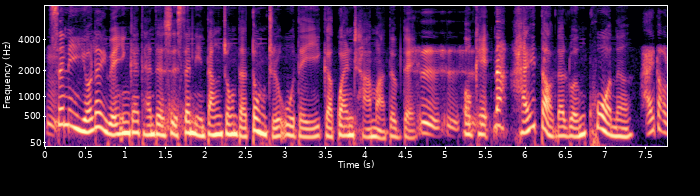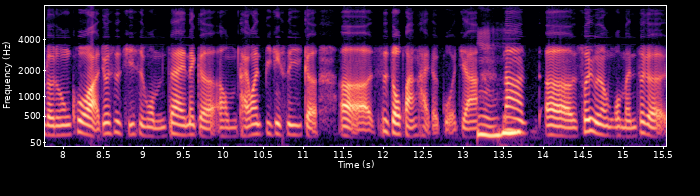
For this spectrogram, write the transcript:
嗯森林游乐园应该谈的是森林当中的动植物的一个观察嘛，对不对是是是。？OK，那海岛的轮廓呢？海岛的轮廓啊，就是其实我们在那个呃，我们台湾毕竟是一个呃四周环海的国家，嗯，那呃，所以呢，我们这个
